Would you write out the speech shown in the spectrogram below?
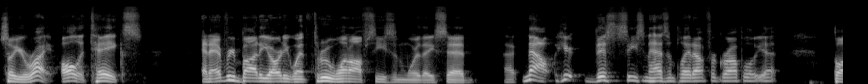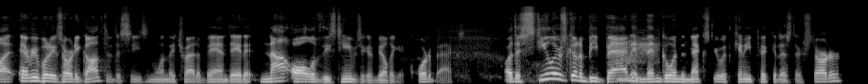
So you're right. All it takes, and everybody already went through one off season where they said, uh, now here this season hasn't played out for Garoppolo yet, but everybody's already gone through the season when they try to band aid it. Not all of these teams are going to be able to get quarterbacks. Are the Steelers going to be bad and then go into next year with Kenny Pickett as their starter?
